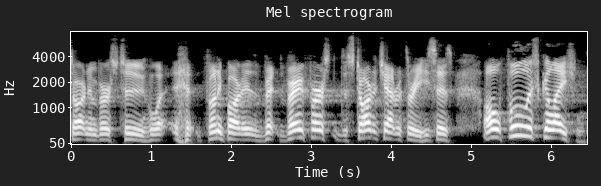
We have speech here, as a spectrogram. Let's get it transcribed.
starting in verse 2. What funny part is, the very first, the start of chapter 3, he says, Oh, foolish Galatians,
